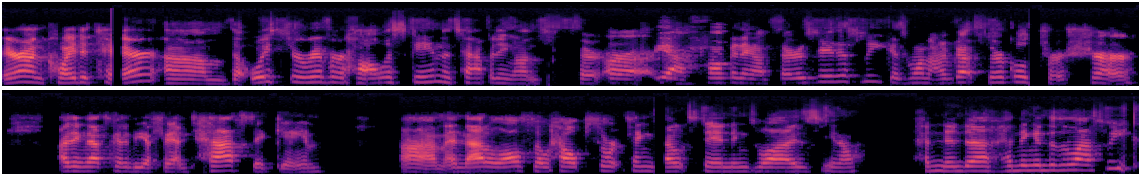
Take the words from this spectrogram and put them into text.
they're on quite a tear. Um, the Oyster River Hollis game that's happening on thir- or yeah happening on Thursday this week is one I've got circled for sure. I think that's going to be a fantastic game, um, and that'll also help sort things out standings wise. You know, heading into heading into the last week.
